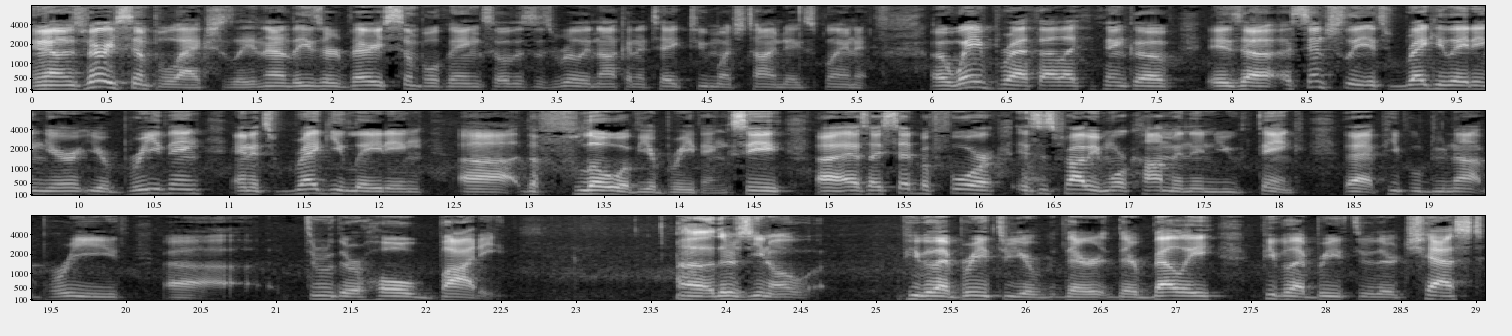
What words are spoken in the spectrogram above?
And now it's very simple actually. Now these are very simple things, so this is really not going to take too much time to explain it. A wave breath I like to think of is uh, essentially it's regulating your your breathing and it's regulating uh, the flow of your breathing. See, uh, as I said before, this is probably more common than you think that people do not breathe uh, through their whole body. Uh, there's you know people that breathe through your their their belly, people that breathe through their chest,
